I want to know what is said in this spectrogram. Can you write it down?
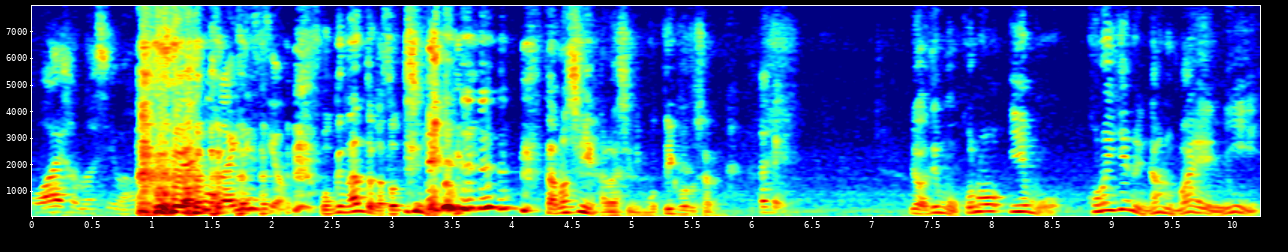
怖い話は。しない方がいいですよ。はい僕なんとかそっちに 楽しい話に持っていこうとしたの。い。やでもこの家もこの家になる前に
